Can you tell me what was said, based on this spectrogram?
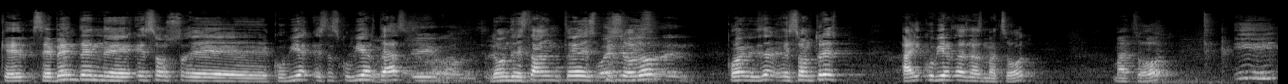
que se venden eh, esos, eh, cubier- esas cubiertas Sí, donde están tres pisos. Son tres, ahí cubiertas las matzot, matzot, y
